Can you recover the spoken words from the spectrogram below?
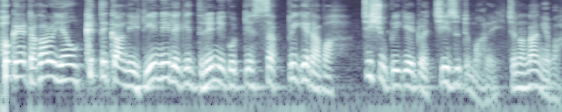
ဟုတ်ကဲ့ဒါကတော့ရန်ကုန်ခေတ်တစ်ကနေဒီနေ့လေကသတင်းတွေကိုတင်ဆက်ပေးခဲ့တာပါ ကြည့်ရှုပေးခဲ့တဲ့အတွက်ကျေးဇူးတင်ပါတယ်ကျွန်တော်နိုင်ငယ်ပါ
